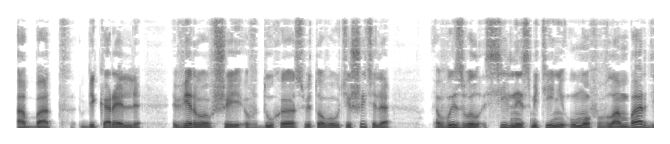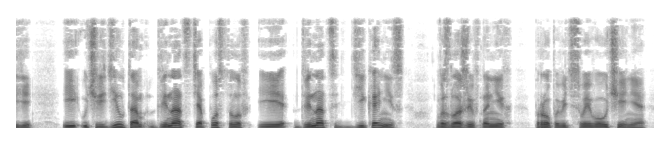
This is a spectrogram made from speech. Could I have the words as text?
аббат Бикарелли, веровавший в духа святого утешителя, вызвал сильное смятение умов в Ломбардии и учредил там 12 апостолов и 12 диконис, возложив на них проповедь своего учения –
